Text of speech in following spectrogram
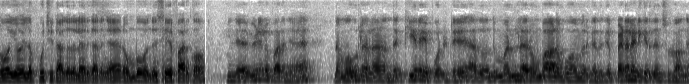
நோயோ இல்லை பூச்சி தாக்குதலோ இருக்காதுங்க. ரொம்ப வந்து சேஃபாக இருக்கும். இந்த வீடியோவில் பாருங்க நம்ம ஊர்லலாம் அந்த கீரையை போட்டுட்டு அது வந்து மண்ணில் ரொம்ப ஆழம் போகாமல் இருக்கிறதுக்கு பெடல் அடிக்கிறதுன்னு சொல்லுவாங்க.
